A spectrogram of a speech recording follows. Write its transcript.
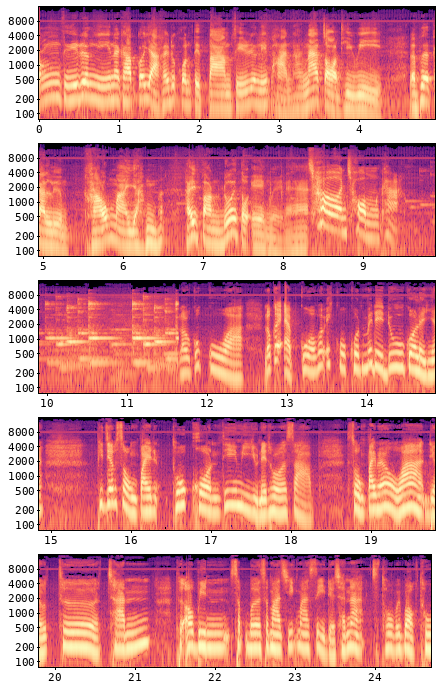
งซีรีส์เรื่องนี้นะครับก็อยากให้ทุกคนติดตามซีรีส์เรื่องนี้ผ่านทางหน้าจอทีวี และเพื่อการลืมเขามาย้ำให้ฟังด้วยตัวเองเลยนะฮะเชิญชมค่ะ เราก็กลัว แล้วก็แอบกลัวว่าเอ๊ะกลัวคนไม่ได้ดูกลัวอะไรเงี้ยพี่เจี๊ยบส่งไปทุกคนที่มีอยู่ในโทรศัพท์ ส่งไปแม่บอกว่า เดี๋ยวเธอฉันเธอเอาบินเบอร์สมาชิกมาสิเดี๋ยวฉันอะจะโทรไปบอกทู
